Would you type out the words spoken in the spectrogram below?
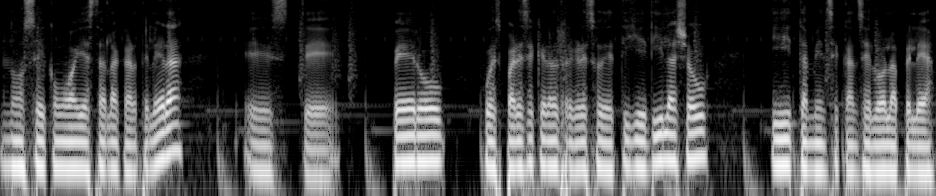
No sé cómo vaya a estar la cartelera. Este, pero pues parece que era el regreso de TJ Dilla Show y también se canceló la pelea.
